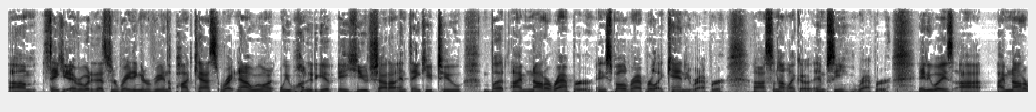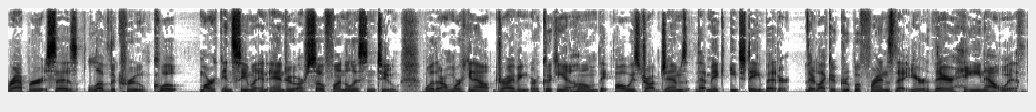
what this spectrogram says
Um, thank you, everybody that's been rating and reviewing the podcast. Right now, we want we wanted to give a huge shout out and thank you to But I'm Not a Rapper, and he spelled rapper like candy wrapper, uh, so not like a MC rapper. Anyways, uh, I'm Not a Rapper says, Love the crew. Quote, Mark and Nsima and Andrew are so fun to listen to. Whether I'm working out, driving, or cooking at home, they always drop gems that make each day better. They're like a group of friends that you're there hanging out with.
